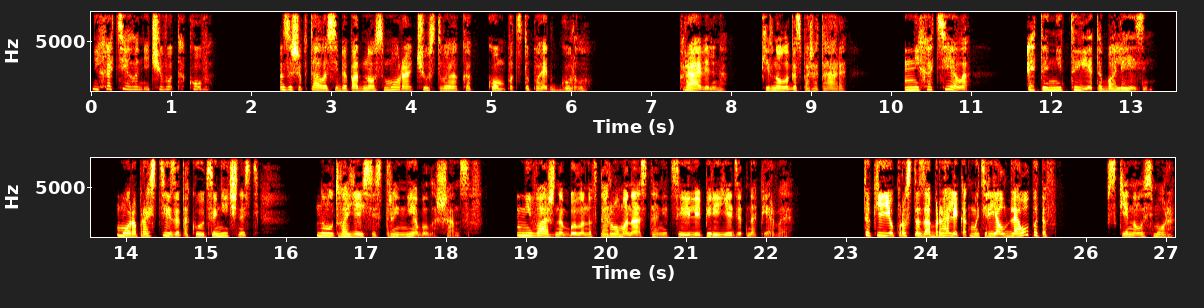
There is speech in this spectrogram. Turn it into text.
Не хотела ничего такого. Зашептала себе под нос Мора, чувствуя, как ком подступает к горлу. «Правильно», — кивнула госпожа Таара. «Не хотела. Это не ты, это болезнь. Мора, прости за такую циничность, но у твоей сестры не было шансов. Неважно было, на втором она останется или переедет на первое. «Так ее просто забрали как материал для опытов?» — вскинулась Мора.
